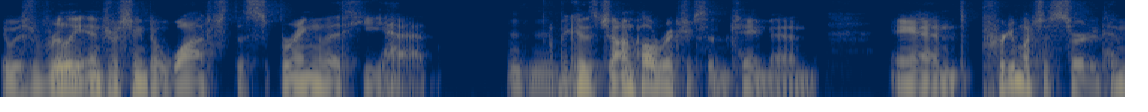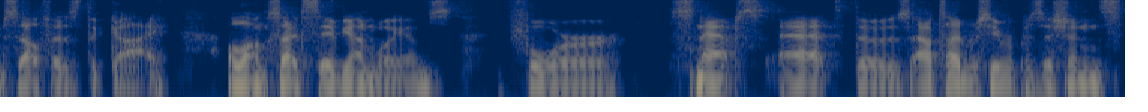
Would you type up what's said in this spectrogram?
It was really interesting to watch the spring that he had Mhm. because John Paul Richardson came in and pretty much asserted himself as the guy alongside Savion Williams for snaps at those outside receiver positions,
